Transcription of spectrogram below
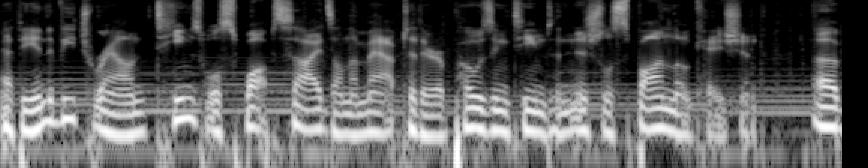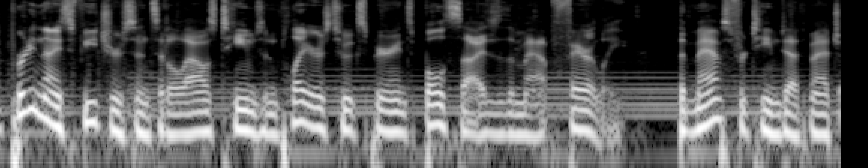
At the end of each round, teams will swap sides on the map to their opposing team's initial spawn location. A pretty nice feature since it allows teams and players to experience both sides of the map fairly. The maps for Team Deathmatch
